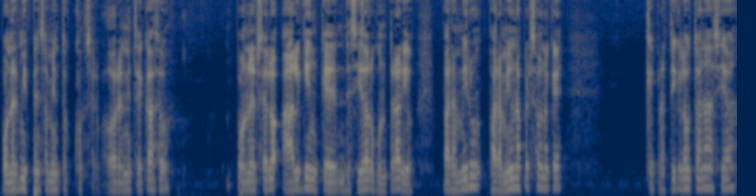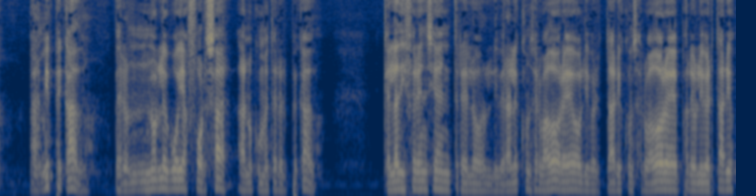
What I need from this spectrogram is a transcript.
poner mis pensamientos conservadores en este caso, ponérselo a alguien que decida lo contrario. Para mí, para mí una persona que, que practique la eutanasia, para mí es pecado, pero no le voy a forzar a no cometer el pecado. Que es la diferencia entre los liberales conservadores o libertarios conservadores, paleolibertarios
